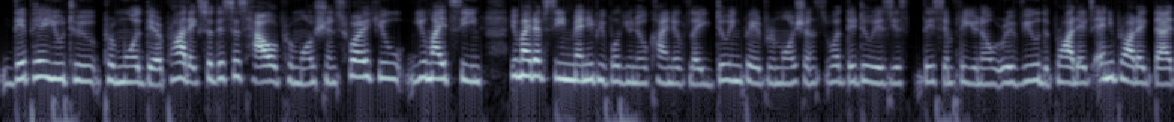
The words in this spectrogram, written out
they pay you to promote their product. So this is how promotions work. You you might seen you might have seen many people, you know, kind of like doing paid promotions. What they do is just they simply you know review the product any product that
